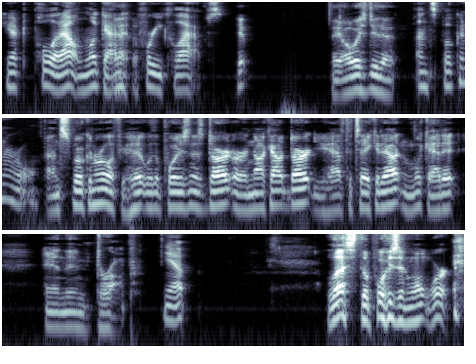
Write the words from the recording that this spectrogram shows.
you have to pull it out and look at Yeah. it before you collapse. Yep. They always do that. Unspoken rule. Unspoken rule: if you're hit with a poisonous dart or a knockout dart, you have to take it out and look at it, and then drop. Yep. Lest the poison won't work.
